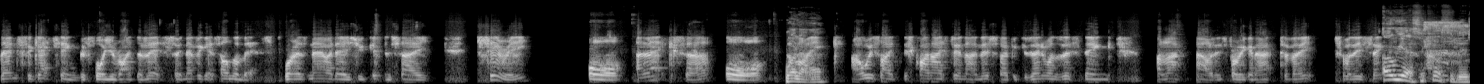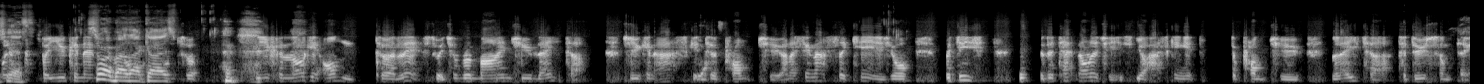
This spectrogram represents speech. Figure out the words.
then forgetting before you write the list so it never gets on the list. Whereas nowadays you can say Siri or Alexa or Whatever. like I always like it's quite nice doing that in this way because anyone's listening aloud it's probably going to activate some of these things. Oh, yes, of course it is. But- Yes. But you can then Sorry about that, guys. onto- you can log it on to a list which will remind you later. So you can ask it to prompt you. And I think that's the key is you're with these with the technologies, you're asking it to prompt you later to do something.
